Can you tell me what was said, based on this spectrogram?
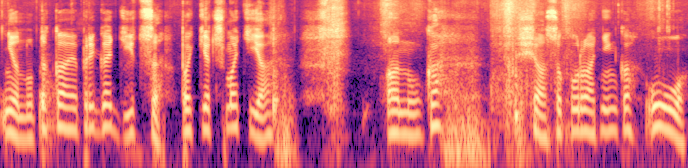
Не, ну такая пригодится. Пакет шматья. А ну-ка. Сейчас аккуратненько. О,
